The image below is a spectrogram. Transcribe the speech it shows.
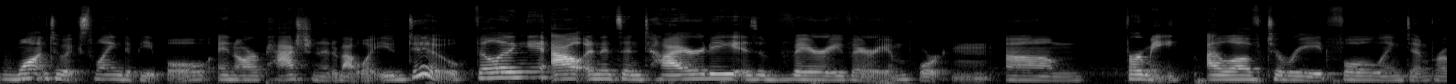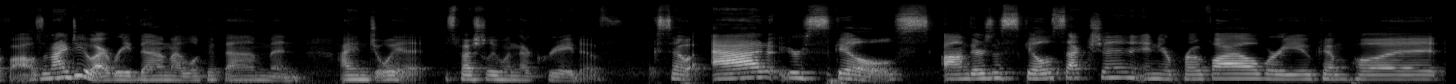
want to explain to people and are passionate about what you do. Filling it out in its entirety is very, very important. Um, for me, I love to read full LinkedIn profiles, and I do. I read them, I look at them, and I enjoy it, especially when they're creative. So add your skills. Um, there's a skill section in your profile where you can put,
